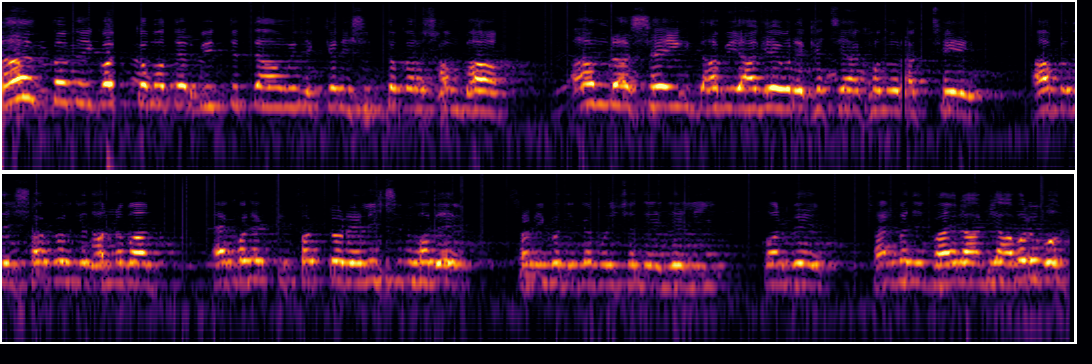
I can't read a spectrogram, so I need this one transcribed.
রাজনৈতিক ঐক্যমতের ভিত্তিতে আওয়ামী লীগকে নিষিদ্ধ করা সম্ভব। আমরা সেই দাবি আগেও রেখেছি এখনও রাখছি। আপনাদের সকলকে ধন্যবাদ। এখন একটি ছোট্ট র্যালি শুরু হবে। শ্রমিক অধিকার পরিষদে র্যালি করবে সাংবাদিক ভাইরা, আমি আবারও বলছি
